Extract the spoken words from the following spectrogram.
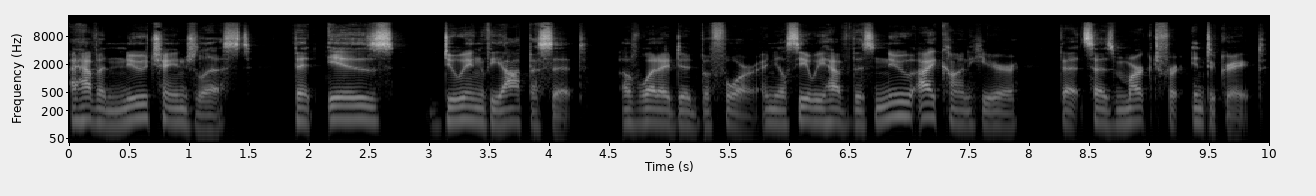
I have a new change list that is doing the opposite of what I did before. And you'll see we have this new icon here that says marked for integrate.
